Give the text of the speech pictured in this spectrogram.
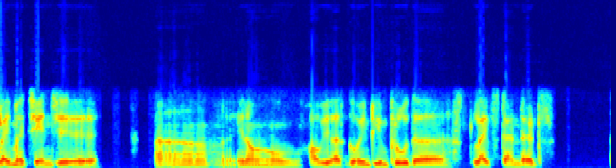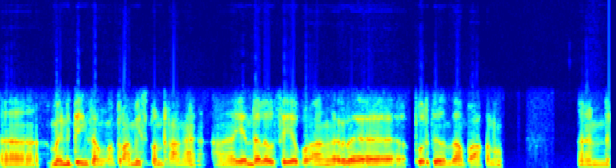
climate change you know how you are going to improve the life standards many things அவங்க ப்ராமிஸ் பண்ணுறாங்க எந்த அளவு செய்ய போகிறாங்கிறத பொறுத்து இருந்து தான் பார்க்கணும். அண்ட்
